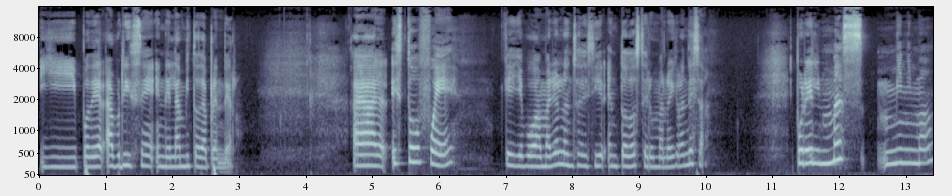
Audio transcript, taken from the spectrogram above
y poder abrirse en el ámbito de aprender. esto fue que llevó a Mario Alonso a decir en todo ser humano y grandeza por el más mínimo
